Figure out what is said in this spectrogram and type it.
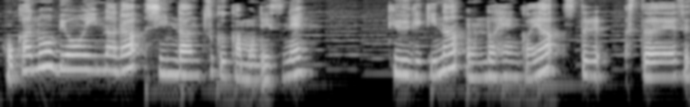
他の病院なら診断つくかもですね。急激な温度変化やストレス、ストレス、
